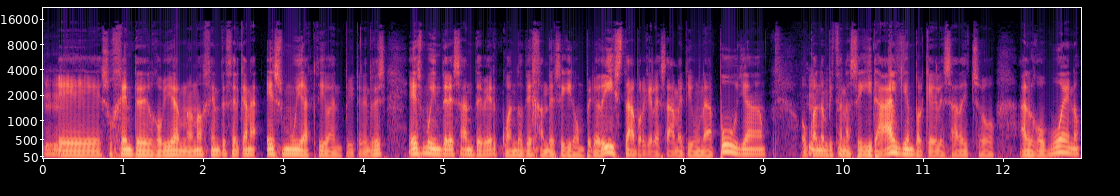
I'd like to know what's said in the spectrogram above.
eh, su gente del gobierno, ¿no? Gente cercana es muy activa en Twitter. Entonces es muy interesante ver cuando dejan de seguir a un periodista porque les ha metido una puya, o cuando empiezan a seguir a alguien porque les ha dicho algo bueno,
